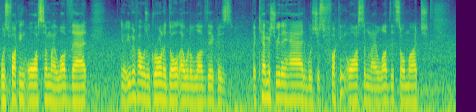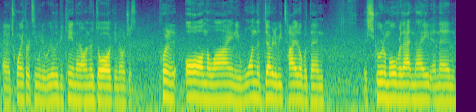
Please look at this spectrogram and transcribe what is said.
was fucking awesome. I love that. You know, even if I was a grown adult, I would have loved it because the chemistry they had was just fucking awesome, and I loved it so much. And in 2013, when he really became that underdog, you know, just putting it all on the line, he won the WWE title, but then they screwed him over that night, and then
